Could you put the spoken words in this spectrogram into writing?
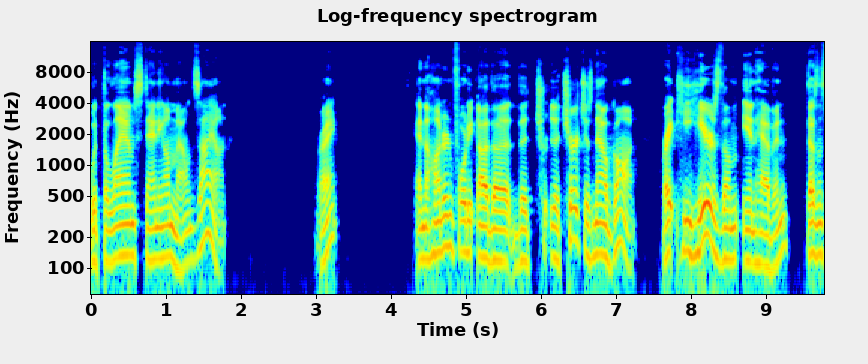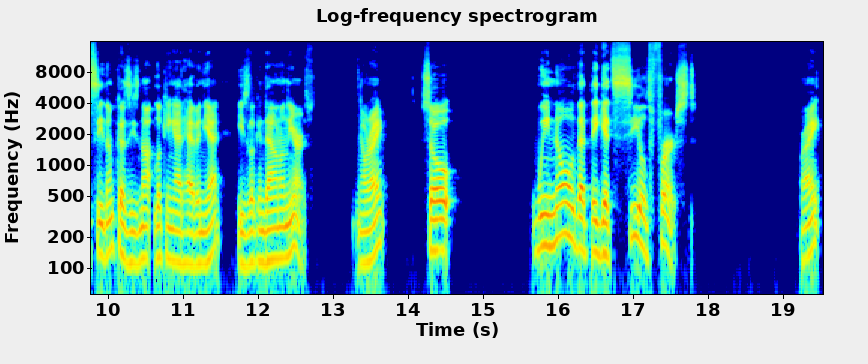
with the lamb standing on Mount Zion. Right? And the 140 uh, the the the church is now gone, right? He hears them in heaven, doesn't see them because he's not looking at heaven yet. He's looking down on the earth. All right? So we know that they get sealed first. Right?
